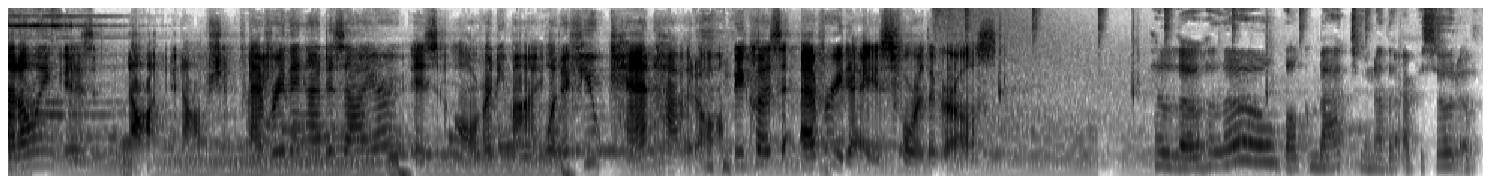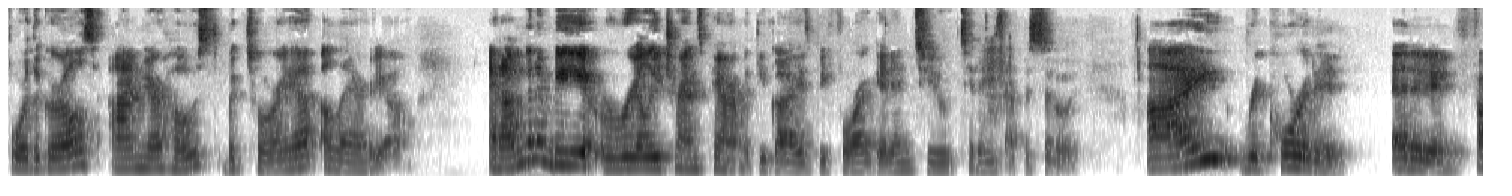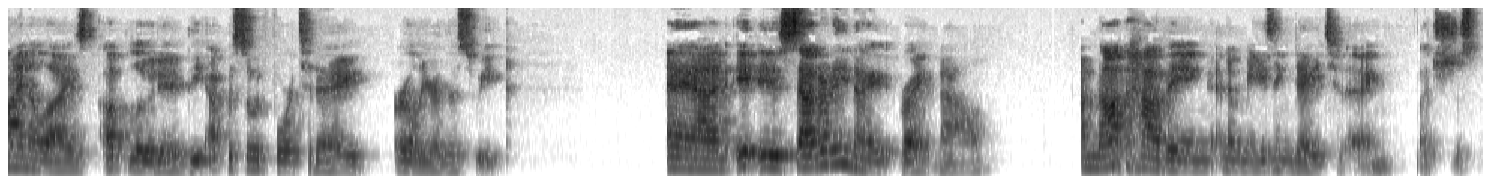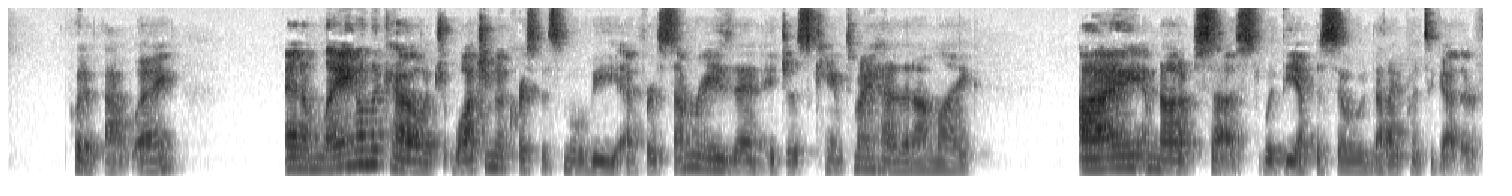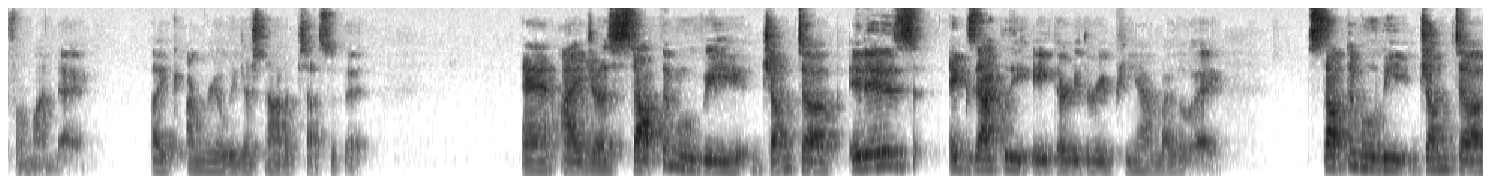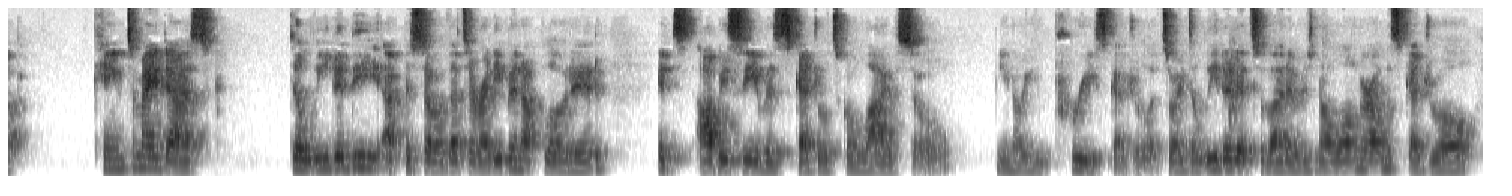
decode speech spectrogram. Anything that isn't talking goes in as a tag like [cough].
Settling is not an option for me. Everything I desire is already mine. What if you can have it all? [laughs] because every day is for the girls. Hello, hello. Welcome back to another episode of For the Girls. I'm your host, Victoria Alario. And I'm going to be really transparent with you guys before I get into today's episode. I recorded, edited, finalized, uploaded the episode for today earlier this week. And it is Saturday night right now. I'm not having an amazing day today. Let's just put it that way. And I'm laying on the couch watching a Christmas movie, and for some reason, it just came to my head that I'm like, I am not obsessed with the episode that I put together for Monday. Like, I'm really just not obsessed with it. And I just stopped the movie, jumped up. It is exactly 8:33 p.m. by the way. Stopped the movie, jumped up, came to my desk, deleted the episode that's already been uploaded. It's obviously it was scheduled to go live, so you know, you pre-schedule it. So I deleted it so that it was no longer on the schedule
